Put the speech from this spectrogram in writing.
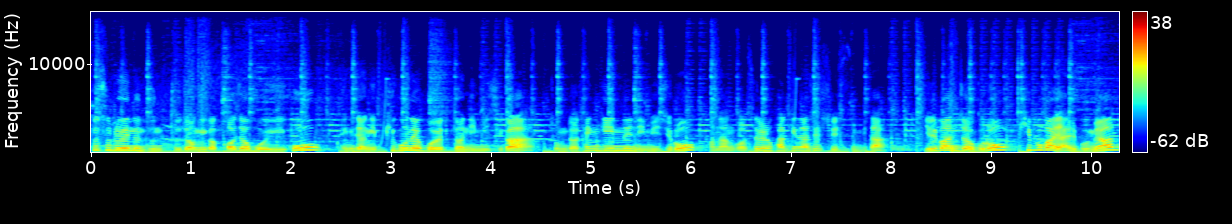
수술 후에는 눈두덩이가 꺼져 보이고 굉장히 피곤해 보였던 이미지가 좀 더 생기 있는 이미지로 변한 것을 확인하실 수 있습니다. 일반적으로 피부가 얇으면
